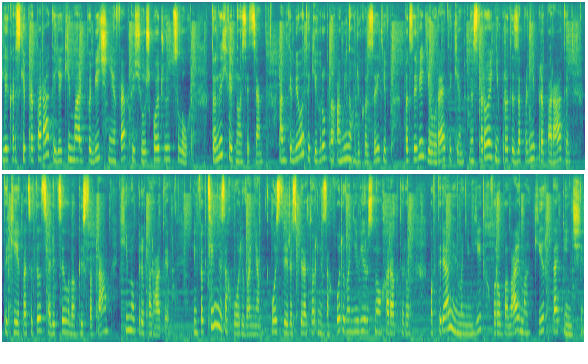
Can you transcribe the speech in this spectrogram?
лікарські препарати, які мають побічні ефекти, що ушкоджують слух. До них відносяться антибіотики групи аміноглікозидів, петлові діуретики, нестероїдні протизапальні препарати, такі як ацетилсаліцилова кислота, хіміопрепарати, інфекційні захворювання, гострі респіраторні захворювання вірусного характеру, бактеріальний менінгіт, хвороба лайма, кір та інші.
